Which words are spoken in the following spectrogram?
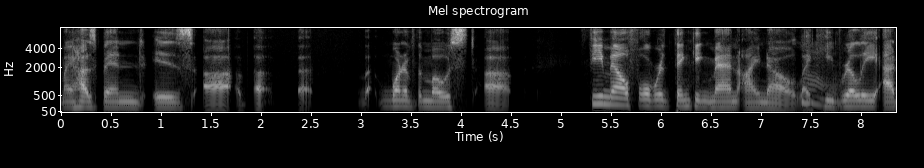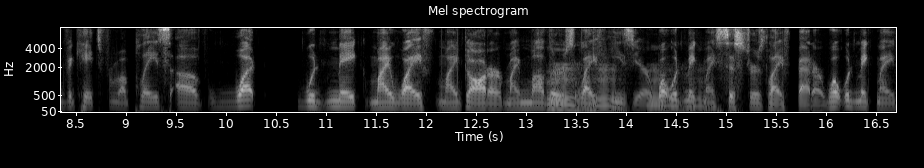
My husband is uh, uh, uh one of the most uh female forward thinking men I know. Like he really advocates from a place of what would make my wife, my daughter, my mother's life Mhm, easier? What would make my sister's life better? What would make my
